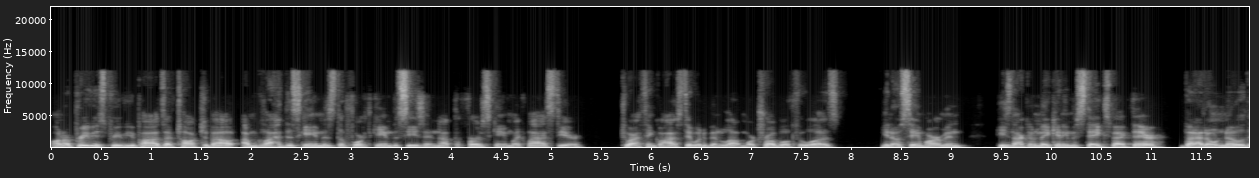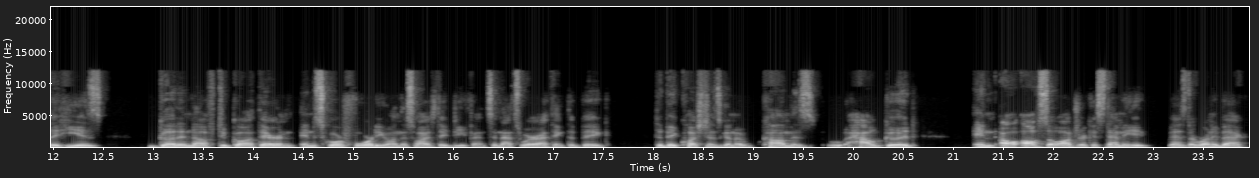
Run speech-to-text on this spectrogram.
on our previous preview pods, I've talked about I'm glad this game is the fourth game of the season, not the first game like last year, to where I think Ohio State would have been a lot more trouble if it was. You know, Sam Hartman, he's not going to make any mistakes back there, but I don't know that he is good enough to go out there and, and score 40 on this Ohio State defense. And that's where I think the big the big question is going to come is how good and also Audric Estime as their running back,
